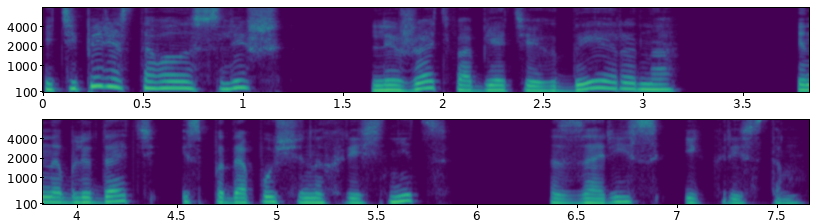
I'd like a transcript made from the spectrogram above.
и теперь оставалось лишь лежать в объятиях Дейрона и наблюдать из-под опущенных ресниц за Рис и Кристом.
